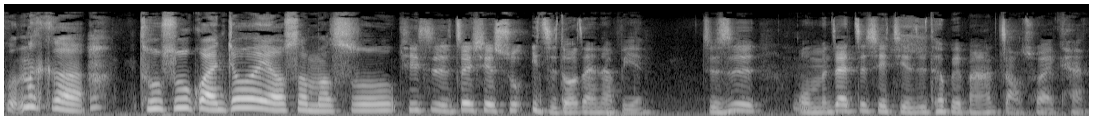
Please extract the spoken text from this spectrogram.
那个图书馆就会有什么书。其实这些书一直都在那边，只是我们在这些节日特别把它找出来看，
